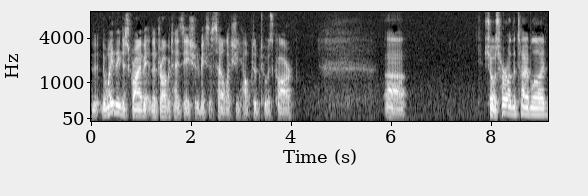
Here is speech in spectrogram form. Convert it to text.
the, way they describe it in the dramatization, it makes it sound like she helped him to his car. Uh, shows her on the timeline.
